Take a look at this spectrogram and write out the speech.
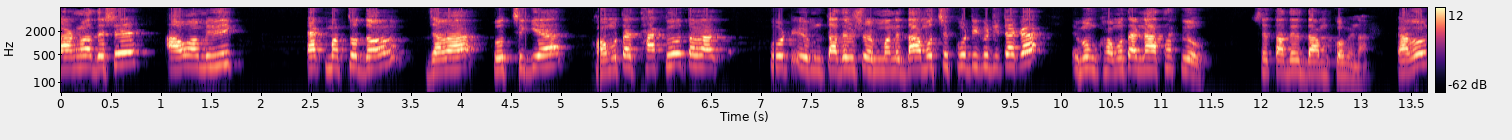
বাংলাদেশে আওয়ামী লীগ একমাত্র দল যারা হচ্ছে গিয়া ক্ষমতায় থাকলেও তারা কোটি তাদের মানে দাম হচ্ছে কোটি কোটি টাকা এবং ক্ষমতায় না থাকলেও সে তাদের দাম কমে না। কারণ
